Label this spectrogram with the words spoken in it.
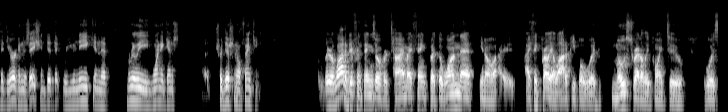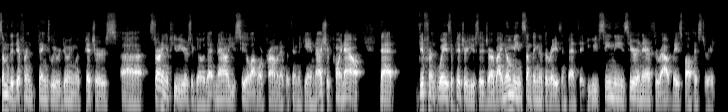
that the organization did that were unique and that really went against uh, traditional thinking? There are a lot of different things over time, I think, but the one that you know I, I think probably a lot of people would most readily point to was some of the different things we were doing with pitchers uh, starting a few years ago that now you see a lot more prominent within the game. And I should point out that different ways of pitcher usage are by no means something that the Rays invented. We've seen these here and there throughout baseball history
